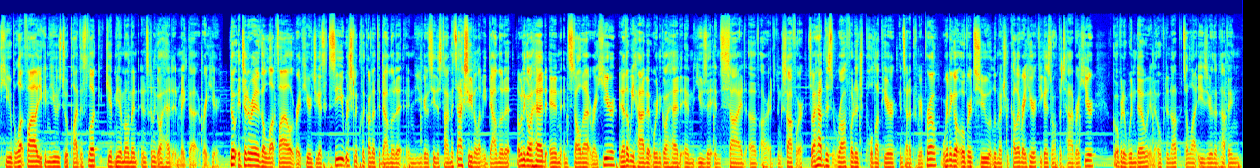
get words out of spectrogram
.cube LUT file you can use to apply this look. Give me a moment and it's going to go ahead and make that right here. So it generated the LUT file right here as you guys can see. We're just to click on it to download it and you're to see this time it's actually to let me download it. I'm to go ahead and install that right here. And now that we have it, we're to go ahead and use it inside of our editing software. So I have this raw footage pulled up here inside of Premiere Pro. We're to go over to Lumetri Color right here. If you guys don't have the tab right here, go over to window and open it up. It's a lot easier than having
